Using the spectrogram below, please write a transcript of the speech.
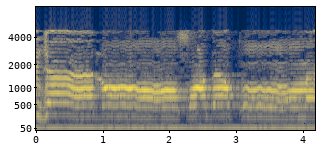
رجال صدقوا ما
